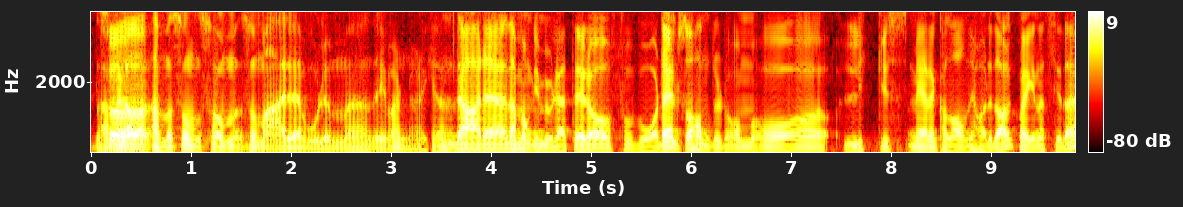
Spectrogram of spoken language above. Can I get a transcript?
det er så, vel Amazon som, som er eh, volumdriveren, er det ikke det? Det er, eh, det er, mange muligheter, og for vår del så handler det om å lykkes med den kanalen vi har i dag på egen nettside,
